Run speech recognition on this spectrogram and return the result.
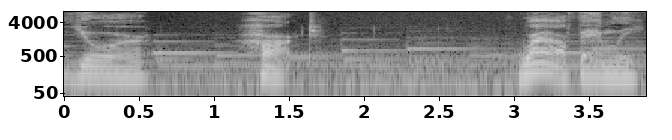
your heart. Wow, family.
